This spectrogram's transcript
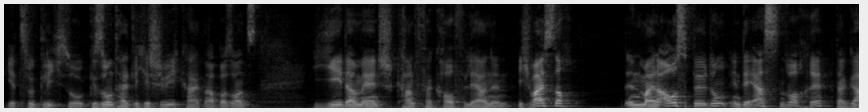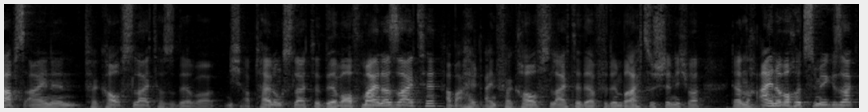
jetzt wirklich so gesundheitliche Schwierigkeiten, aber sonst jeder Mensch kann Verkauf lernen. Ich weiß noch, in meiner Ausbildung in der ersten Woche, da gab es einen Verkaufsleiter, also der war nicht Abteilungsleiter, der war auf meiner Seite, aber halt ein Verkaufsleiter, der für den Bereich zuständig war. Der hat nach einer Woche zu mir gesagt,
